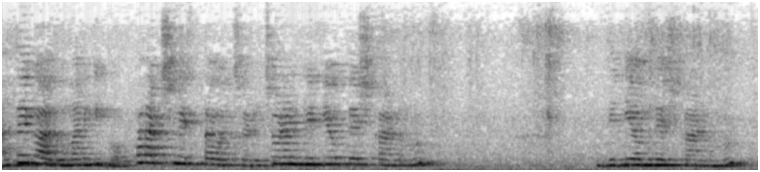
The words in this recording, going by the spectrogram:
అంతేకాదు మనకి గొప్ప రక్షణ ఇస్తా వచ్చాడు. చూడండి ద్వితీయోపదేశ కాండము. ద్వితీయోపదేశ కాండము.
